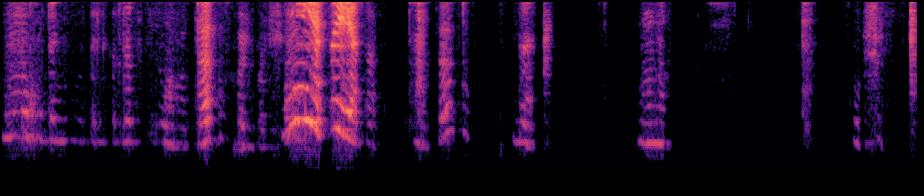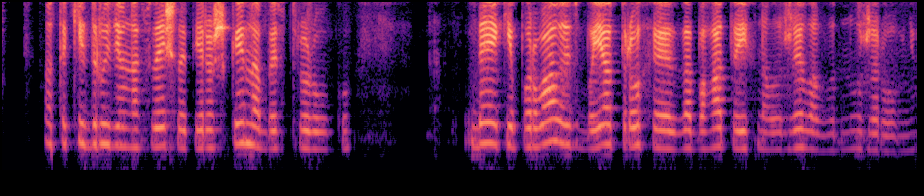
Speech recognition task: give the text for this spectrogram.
Не могу дать только до трех. Вот этот хочешь большой? Нет, это. Вот этот? Да. Ну, на. Кушай. Отакі, друзі, в нас вийшли пірожки на бистру руку. Деякі порвались, бо я трохи забагато їх наложила в одну жаровню.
